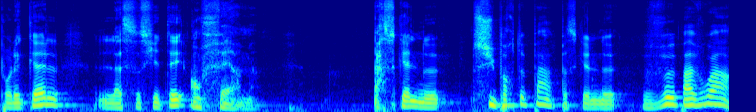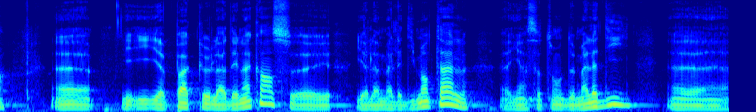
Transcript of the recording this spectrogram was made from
pour lesquelles la société enferme. Parce qu'elle ne supporte pas, parce qu'elle ne veut pas voir. Euh, il n'y a pas que la délinquance, euh, il y a la maladie mentale, euh, il y a un certain nombre de maladies. Euh,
